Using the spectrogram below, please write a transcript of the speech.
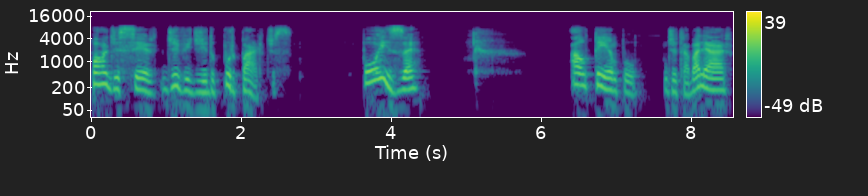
pode ser dividido por partes? Pois é. Ao tempo de trabalhar,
